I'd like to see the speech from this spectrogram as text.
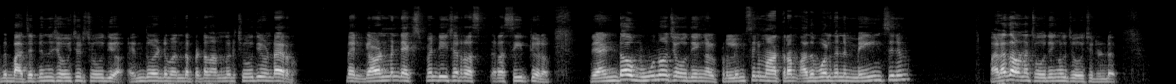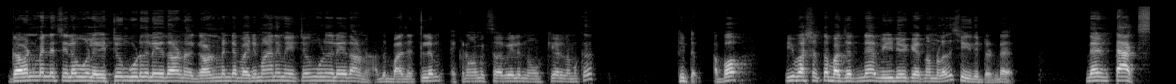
അത് ബജറ്റിൽ നിന്ന് ചോദിച്ചൊരു ചോദ്യമോ. എന്തുമായിട്ട് ബന്ധപ്പെട്ടതാണെന്നൊരു ചോദ്യം ഉണ്ടായിരുന്നു ദെൻ ഗവൺമെന്റ് എക്സ്പെൻഡിച്ചർ റെസീപ്റ്റുകളും രണ്ടോ മൂന്നോ ചോദ്യങ്ങൾ. പ്രിലിംസിന് മാത്രം അതുപോലെ തന്നെ മെയിൻസിനും പലതവണ ചോദ്യങ്ങൾ ചോദിച്ചിട്ടുണ്ട്. ഗവൺമെന്റ് ചിലവുകൾ ഏറ്റവും കൂടുതൽ ഏതാണ്? ഗവൺമെന്റ് വരുമാനം ഏറ്റവും കൂടുതൽ ഏതാണ്? അത് ബജറ്റിലും എക്കണോമിക് സർവേയിലും നോക്കിയാൽ നമുക്ക് കിട്ടും. അപ്പോൾ ഈ വർഷത്തെ ബജറ്റിന്റെ വീഡിയോയ്ക്ക് നമ്മൾ അത് ചെയ്തിട്ടുണ്ട്. ദെൻ ടാക്സ്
